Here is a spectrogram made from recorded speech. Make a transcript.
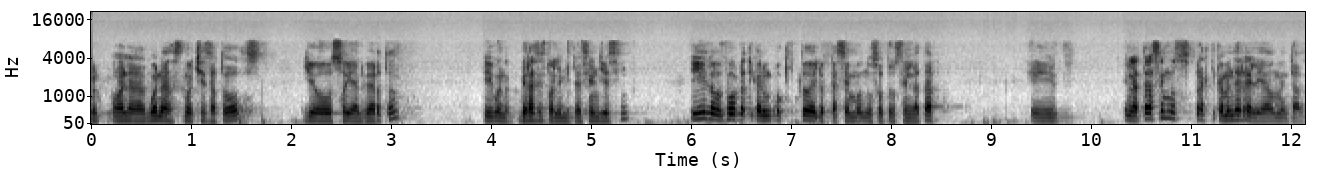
Bueno, hola, buenas noches a todos. Yo soy Alberto. Y bueno, gracias por la invitación, Jesse. Y les voy a platicar un poquito de lo que hacemos nosotros en la TAR. Eh, en la TAR hacemos prácticamente realidad aumentada.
